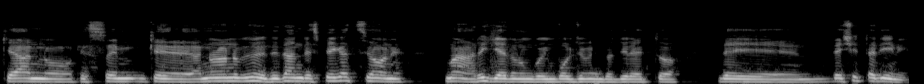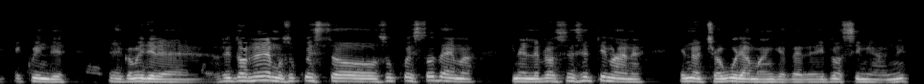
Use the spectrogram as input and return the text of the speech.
che, hanno, che, sem- che non hanno bisogno di tante spiegazioni, ma richiedono un coinvolgimento diretto dei, dei cittadini e quindi eh, come dire, ritorneremo su questo, su questo tema nelle prossime settimane e noi ci auguriamo anche per i prossimi anni.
